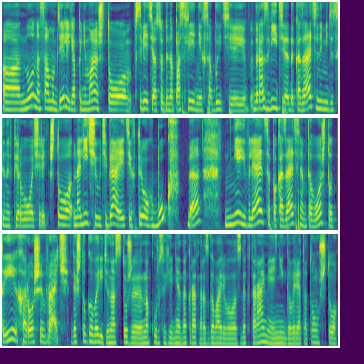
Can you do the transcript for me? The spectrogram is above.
Э, но на самом деле я понимаю, что в свете особенно последних событий, развития доказательной медицины в первую очередь, что наличие у тебя этих трех букв да, не является показателем того, что ты хороший врач. Да что говорить, у нас тоже на курсах я неоднократно разговаривала с докторами, они говорят о том, что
